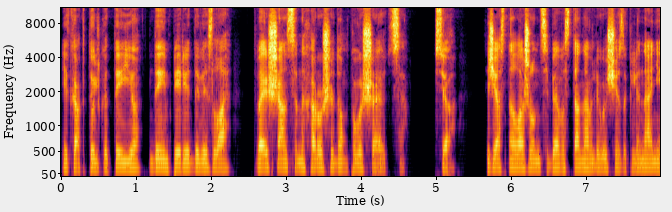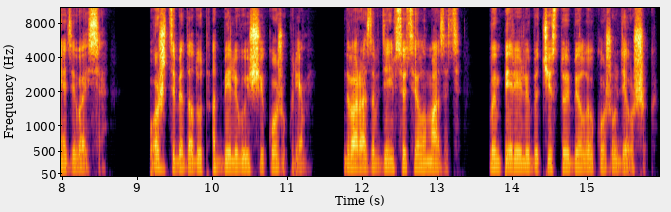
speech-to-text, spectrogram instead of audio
И как только ты ее до империи довезла, твои шансы на хороший дом повышаются. Все, сейчас наложу на тебя восстанавливающее заклинание одевайся. Позже тебе дадут отбеливающий кожу крем. Два раза в день все тело мазать. В империи любят чистую белую кожу у девушек.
